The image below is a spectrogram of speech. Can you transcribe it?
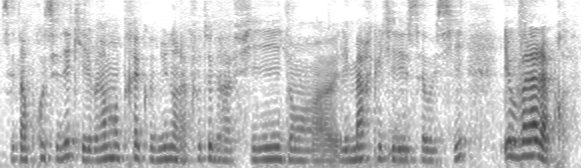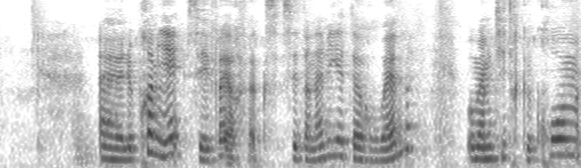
C'est un procédé qui est vraiment très connu dans la photographie, dans euh, les marques utilisent ça aussi. Et voilà la preuve. Euh, le premier, c'est Firefox. C'est un navigateur web au même titre que Chrome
